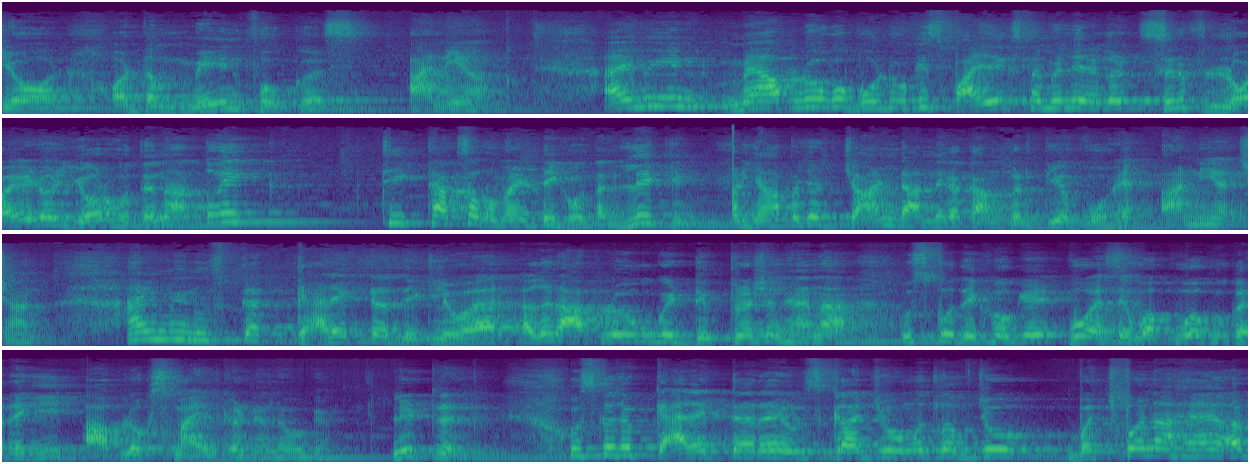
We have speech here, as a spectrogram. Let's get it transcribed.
योर और the main focus Anya I I mean mean, मैं आप लोगों को बोलूँ कि स्पाई एक्स फैमिली अगर सिर्फ़ लॉयड और योर होते ना तो एक ठीक ठाक सा रोमांटिक होता है। लेकिन और यहाँ पे जो जान डालने का काम करती है वो है आनिया चाँद। आई I मीन mean, उसका कैरेक्टर देख लो यार। अगर आप लोगों को कोई डिप्रेशन है ना उसको देखोगे वो ऐसे वकू वकू करेगी आप लोग स्माइल करने लगोगे। लिटरली उसका जो कैरेक्टर है, उसका जो मतलब जो बचपना है और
